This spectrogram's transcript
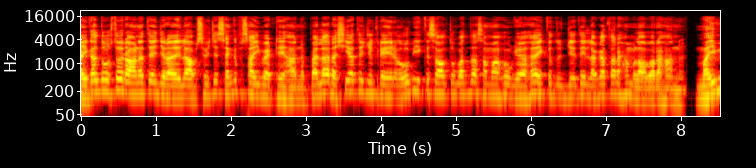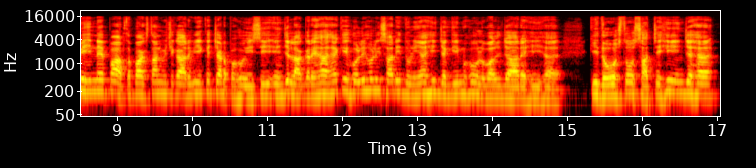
ਅੱਜਕੱਲ ਦੋਸਤੋ, ਇਰਾਨ ਅਤੇ ਇਜ਼ਰਾਈਲ ਆਪਸ ਵਿੱਚ ਸਿੰਘ ਫਸਾਈ ਬੈਠੇ ਹਨ। ਪਹਿਲਾਂ ਰਸ਼ੀਆ ਤੇ ਯੂਕਰੇਨ, ਉਹ ਵੀ 1 ਸਾਲ ਤੋਂ ਵੱਧ ਦਾ ਸਮਾਂ ਹੋ ਗਿਆ ਹੈ, ਇੱਕ ਦੂਜੇ ਤੇ ਲਗਾਤਾਰ ਹਮਲਾਵਰ ਹਨ। ਮਈ ਮਹੀਨੇ ਭਾਰਤ ਪਾਕਿਸਤਾਨ ਵਿਚਕਾਰ ਵੀ ਇੱਕ ਝੜਪ ਹੋਈ ਸੀ। ਇੰਜ ਲੱਗ ਰਿਹਾ ਹੈ ਕਿ ਹੌਲੀ-ਹੌਲੀ ਸਾਰੀ ਦੁਨੀਆ ਹੀ ਜੰਗੀ ਮਾਹੌਲ ਵੱਲ ਜਾ ਰਹੀ ਹੈ। ਕਿ ਦੋਸਤੋ, ਸੱਚ ਹੀ ਇੰਜ ਹੈ?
